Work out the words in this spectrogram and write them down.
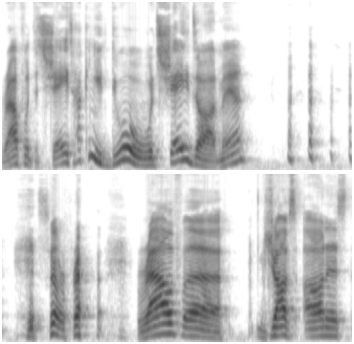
Ralph with the shades. How can you duel with shades on, man? so Ralph uh, drops Honest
